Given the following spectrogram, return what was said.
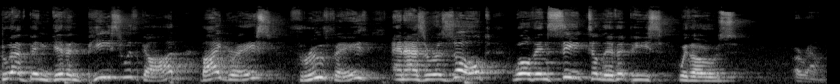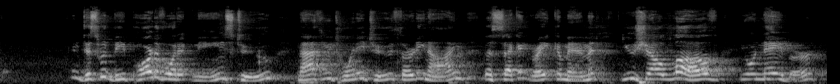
who have been given peace with God by grace through faith, and as a result, will then seek to live at peace with those around them. And this would be part of what it means to Matthew 22, 39, the second great commandment, you shall love your neighbor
